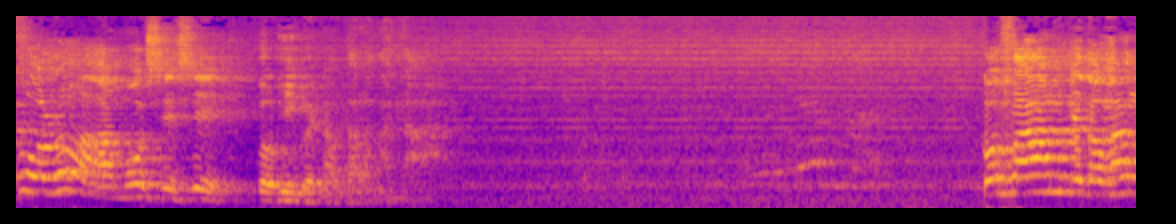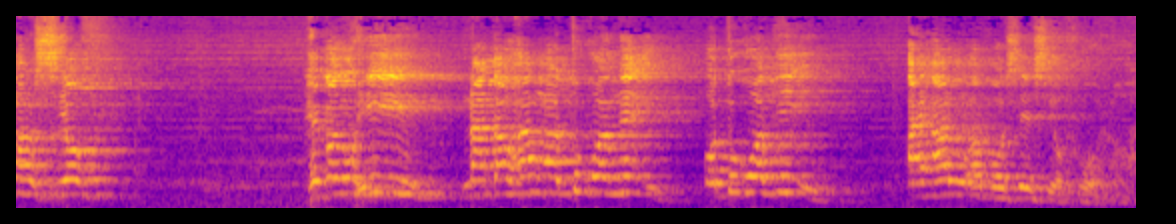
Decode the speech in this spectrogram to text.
fuoloa a mō sese, koe uhiko i nā talangata. Ko whaamu ke tau hanga o He konuhi na tauhanga tukua ngei o tukua ki ai alu a Moses o fuoloa.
